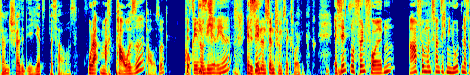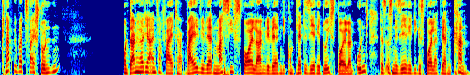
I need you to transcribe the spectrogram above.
Dann schaltet ihr jetzt besser aus. Oder macht Pause, Pause. guckt die uns- Serie. Wir Es sehen sind, uns in fünf, sechs Folgen. es sind nur fünf Folgen, a 25 Minuten, also knapp über zwei Stunden. Und dann hört ihr einfach weiter, weil wir werden massiv spoilern, wir werden die komplette Serie durchspoilern und das ist eine Serie, die gespoilert werden kann.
